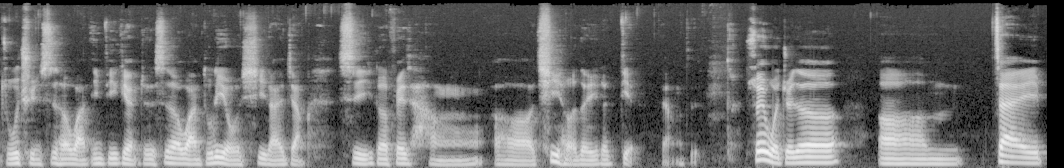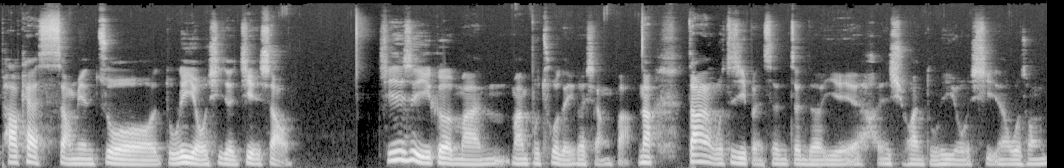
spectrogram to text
族群适合玩 Indie Game，就是适合玩独立游戏来讲，是一个非常呃契合的一个点，这样子。所以我觉得，嗯。在 Podcast 上面做独立游戏的介绍，其实是一个蛮蛮不错的一个想法。那当然，我自己本身真的也很喜欢独立游戏。那我从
